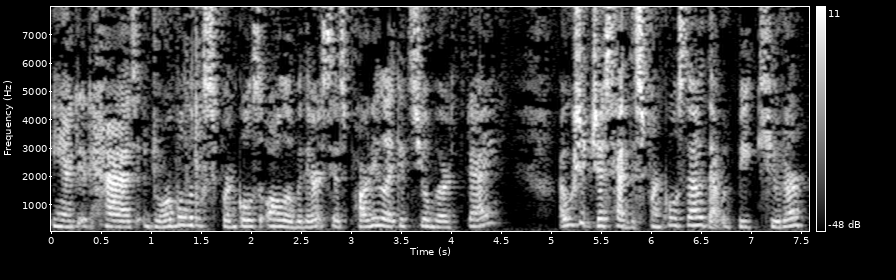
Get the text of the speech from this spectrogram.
And it has adorable little sprinkles all over there. It says party like it's your birthday. I wish it just had the sprinkles though. That would be cuter.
